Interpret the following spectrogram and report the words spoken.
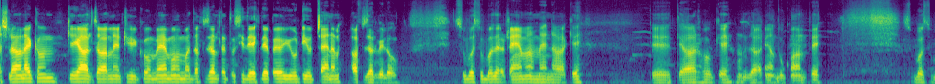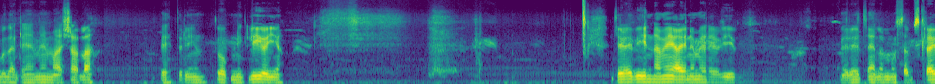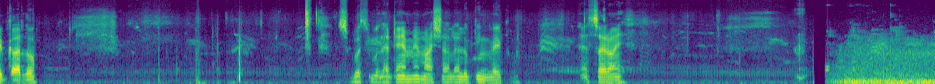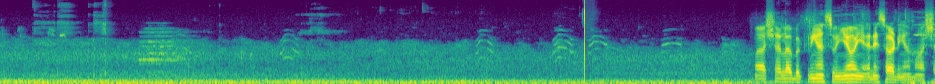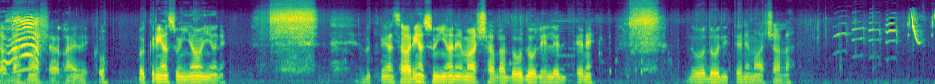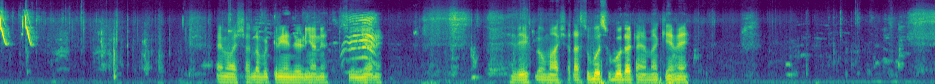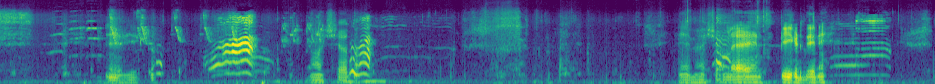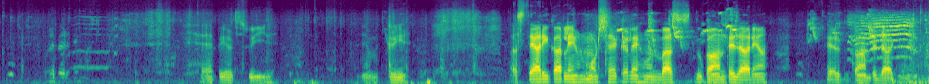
السلام علیکم، کی حال چال نے ٹھیک ہو؟ میں محمد افضل، تو تسی دیکھ دے پہ یوٹیوب چینل افضل بھی لوگ صبح صبح دا ٹائم ہے، میں نہا کے تیار ہو کے ہن جا رہے ہیں دکان پہ۔ صبح صبح دا ٹائم ہے، ماشاءاللہ بہترین دھوپ نکلی ہوئی ہے۔ جڑے بھی نویں آئے نے میرے بھی میرے چینل نو سبسکرائب کر دو۔ صبح صبح کا ٹائم ہے ماشاء اللہ لکنگ دیکھو ایسا رہے ماشاء اللہ بکریاں سوئیاں ہوئی نے ساڑیاں ماشاء اللہ ماشاء اللہ دیکھو۔ بکریاں سوئیاں ہوئی نے۔ بکریاں ساریاں سوئیاں نے ماشاءاللہ دو دو لے لے دیتے نے دو دو دیتے نے ماشاءاللہ اے ماشاءاللہ بکریاں جڑیاں نے سوئیاں نے دیکھ لو ماشاءاللہ صبح صبح دا ٹائم ہے کہ میں ماشاءاللہ ماشاء اللہ، پیڑ دینے ہے پیڑ سوئی ہے۔ مکری بس تیاری کر لیں ہوں موٹر سائیکل ہے ہوں بس دکان تے جا رہے ہیں۔ پھر دکان تے جا کے ملیں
